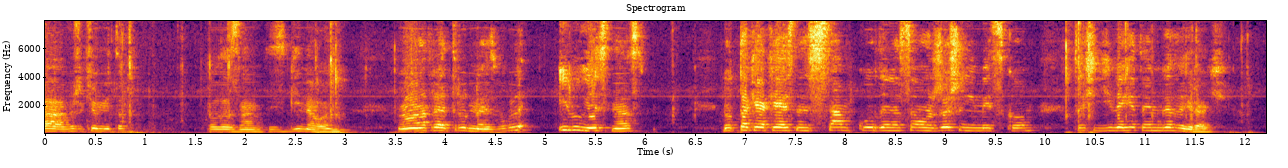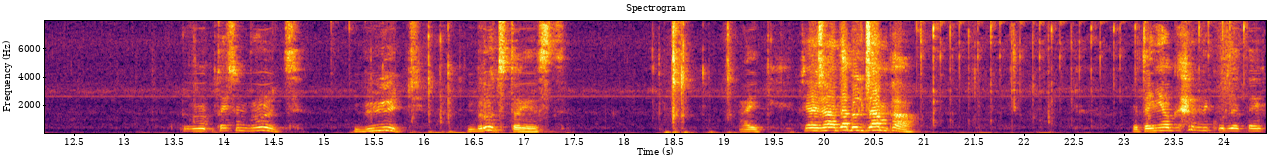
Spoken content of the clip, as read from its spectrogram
A, wyrzucił mi to poza zamk i zginąłem. No naprawdę trudno jest w ogóle. Ilu jest nas? No tak jak ja jestem sam kurde na całą Rzeszę niemiecką, to się dziwię jak ja tutaj mogę wygrać. No, tutaj są brud. Brud. Brud to jest. Aj. Chciałem, że na double jumpa. Ja tutaj nie ogarnę kurde tej...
